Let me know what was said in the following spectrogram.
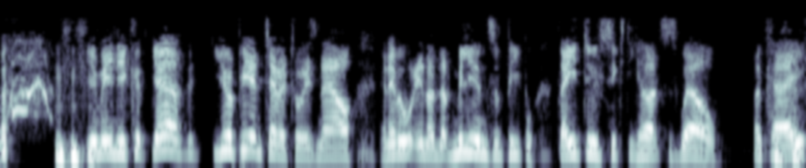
you mean you could, yeah, the European territories now, and everyone, you know, the millions of people, they do 60 hertz as well. Okay?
